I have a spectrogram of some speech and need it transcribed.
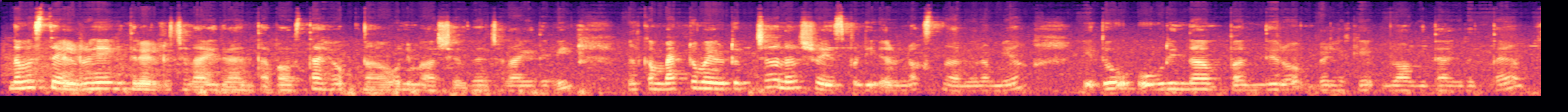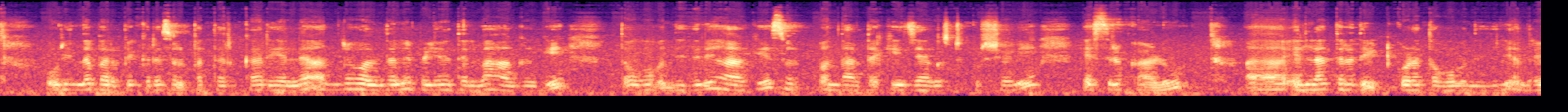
ನಮಸ್ತೆ ಎಲ್ಲರೂ ಹೇಗಿದ್ದೀರಾ? ಎಲ್ಲರೂ ಚೆನ್ನಾಗಿದ್ದೀರಾ ಅಂತ ಭಾವಿಸ್ತಾ ಹೋಪ್ ನಾವು ನಿಮ್ಮ ಆಶೀರ್ವಾದ ಚೆನ್ನಾಗಿದ್ದೀವಿ. Welcome back to my YouTube channel Shreyas Padi blogs ನಾನು ರಮ್ಯ. ಇದು ಊರಿಂದ ಬಂದಿರೋ ಬೆಳಗ್ಗೆ ಬ್ಲಾಗ್ ಇದಾಗಿರುತ್ತೆ ಊರಿಂದ ಬರಬೇಕಾದ್ರೆ ಸ್ವಲ್ಪ ತರಕಾರಿ ಎಲ್ಲ ಅಂದರೆ ಹೊಲದಲ್ಲೇ ಬೆಳೆಯೋದಲ್ವ? ಹಾಗಾಗಿ ತೊಗೊಬಂದಿದ್ದೀನಿ ಹಾಗೆ ಸ್ವಲ್ಪ ಒಂದು ಅರ್ಧ ಕೆ ಜಿ ಆಗೋಷ್ಟು ಕುರ್ಶಳಿ ಹೆಸರು ಕಾಳು ಎಲ್ಲ ಥರದ ಹಿಟ್ಟು ಕೂಡ ತೊಗೊಬಂದಿದ್ದೀನಿ ಅಂದರೆ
